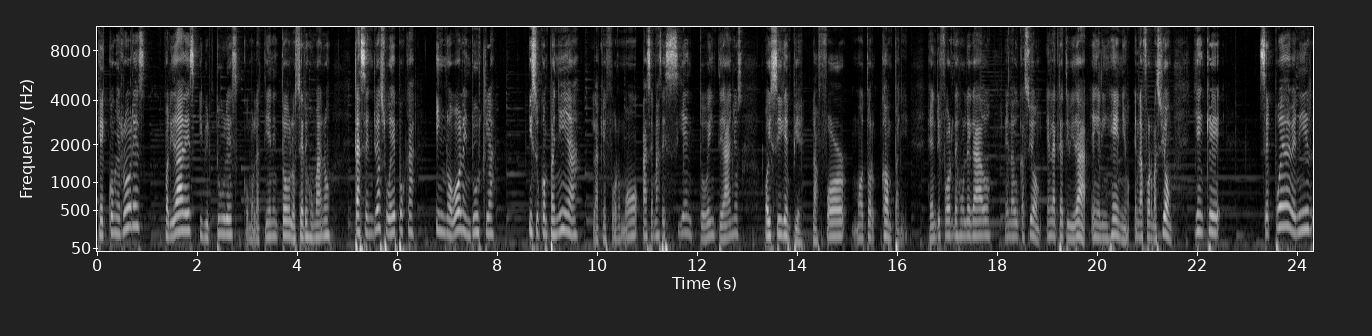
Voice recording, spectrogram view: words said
que con errores, cualidades y virtudes como la tienen todos los seres humanos, trascendió a su época, innovó la industria y su compañía, la que formó hace más de 120 años, hoy sigue en pie, la Ford Motor Company. Henry Ford dejó un legado en la educación, en la creatividad, en el ingenio, en la formación y en que se puede venir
